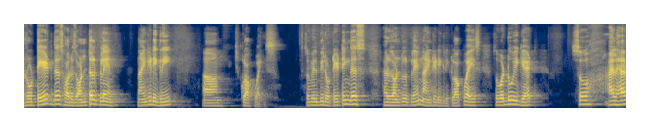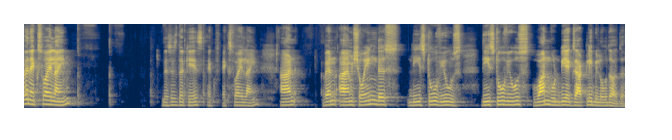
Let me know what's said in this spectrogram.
rotate this horizontal plane 90 degree um, clockwise. So we'll be rotating this horizontal plane 90 degree clockwise. So what do we get? So I'll have an xy line. This is the case xy line and when I am showing this these two views these two views one would be exactly below the other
